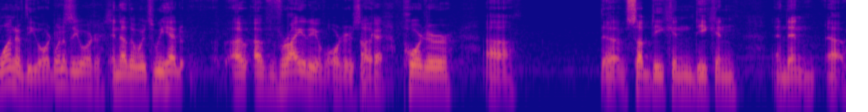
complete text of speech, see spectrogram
one of the orders. One of the orders. In other words, we had a, a variety of orders: Okay. porter, uh, subdeacon, deacon, and then uh,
